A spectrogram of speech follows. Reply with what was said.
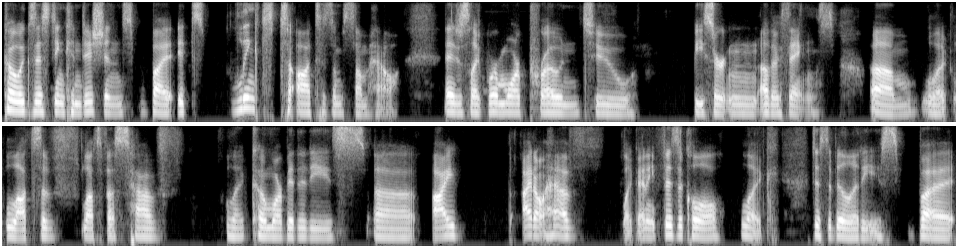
coexisting conditions but it's linked to autism somehow. And just like we're more prone to be certain other things. Um like lots of lots of us have like comorbidities. Uh i i don't have like any physical like disabilities but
